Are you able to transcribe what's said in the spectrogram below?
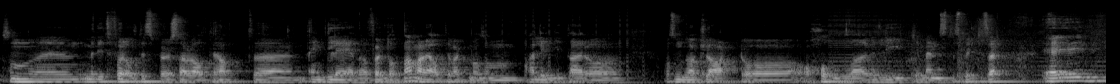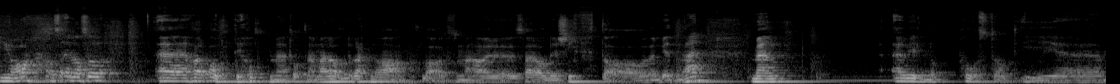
Sånn, eh, med ditt forhold til Spurs har du alltid hatt eh, en glede av å følge Tottenham? Har det alltid vært noe som har ligget der, og, og som du har klart å, å holde ved like mens du spilte selv? Eh, ja, altså, eller altså Jeg har alltid holdt med Tottenham. Jeg har aldri vært noe annet lag som jeg har Så jeg har aldri skifta og den biten der. Men jeg vil nok påstå at i, eh,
